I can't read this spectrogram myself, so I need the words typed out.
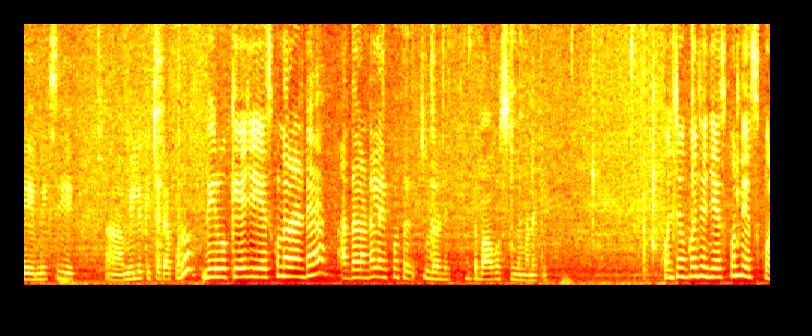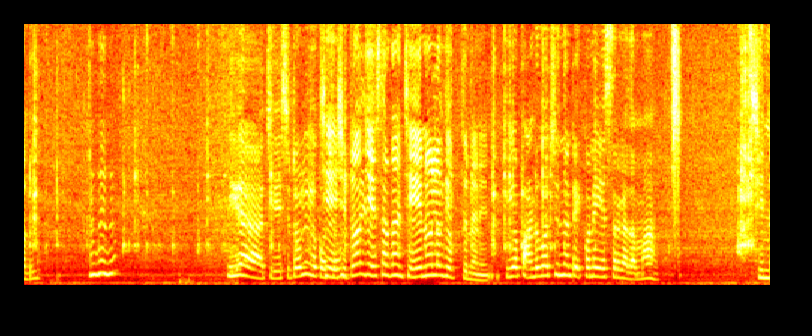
ఏ మిక్సీ మిల్లుకి ఇచ్చేటప్పుడు మీరు కేజీ వేసుకున్నారంటే అర్ధ గంటలు అయిపోతుంది. చూడండి ఎంత బాగా వస్తుంది మనకి. కొంచెం కొంచెం చేసుకొని నేర్చుకోండి. ఇక చేసేటోళ్ళు ఇక చేసేటోళ్ళు చేస్తారు కానీ చేయని వాళ్ళకి చెప్తున్నా నేను. ఇక పండుగ వచ్చిందంటే ఎక్కువనే చేస్తారు కదమ్మా. చిన్న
